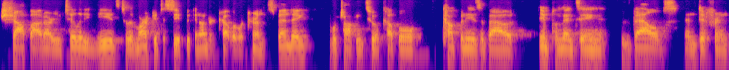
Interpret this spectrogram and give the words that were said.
shop out our utility needs to the market to see if we can undercut what we're currently spending we're talking to a couple companies about implementing valves and different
